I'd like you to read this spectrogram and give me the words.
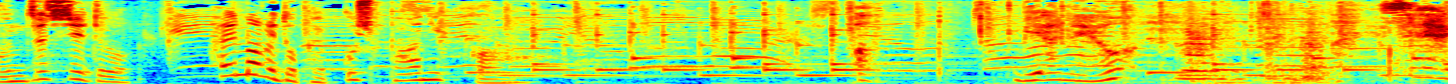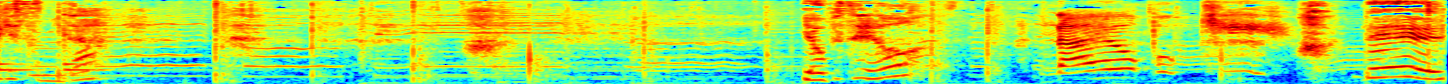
문주 씨도 할머니 도 뵙고 싶어 하니까. 미안해요. 실례하겠습니다. 여보세요? 나요, 복희. 네.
